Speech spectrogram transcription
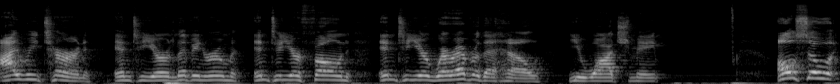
I return into your living room, into your phone, into your wherever the hell you watch me. Also,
